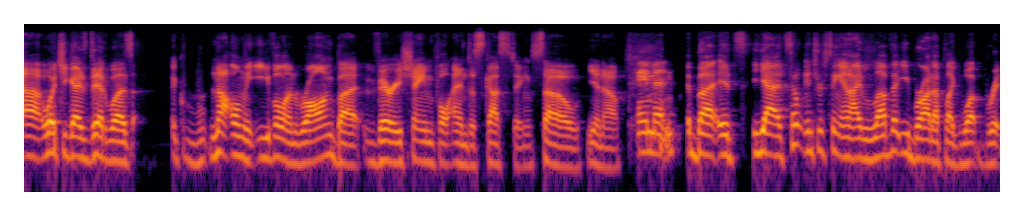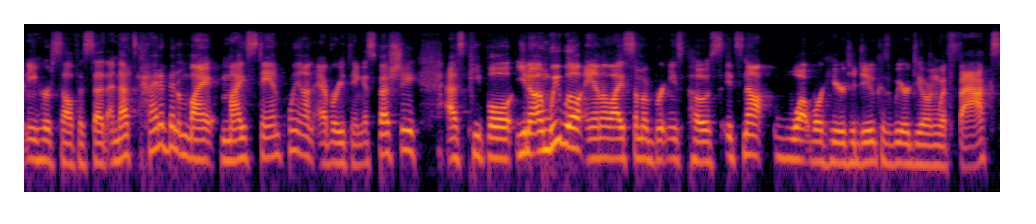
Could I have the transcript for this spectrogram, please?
uh, what you guys did was not only evil and wrong, but very shameful and disgusting. So, you know, amen. But it's, yeah, it's so interesting. And I love that you brought up like what britney herself has said. And that's kind of been my, my standpoint on everything, especially as people, you know, and we will analyze some of britney's posts. It's not what we're here to do because we are dealing with facts.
